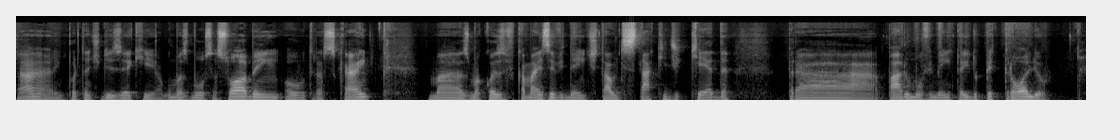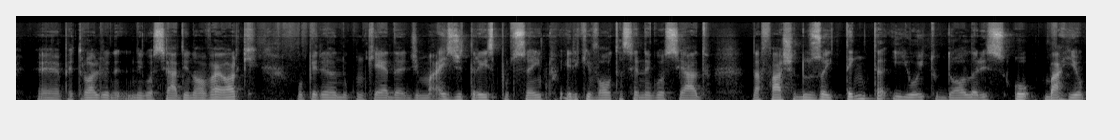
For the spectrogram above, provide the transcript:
tá? É importante dizer que algumas bolsas sobem, outras caem, mas uma coisa fica mais evidente, tá? O destaque de queda pra, para o movimento aí do petróleo, é, petróleo negociado em Nova York, operando com queda de mais de 3%, ele que volta a ser negociado na faixa dos 88 dólares o barril.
